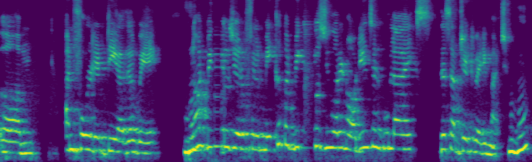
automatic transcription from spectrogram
um, unfolded the other way. Mm-hmm. Not because you're a filmmaker, but because you are an audience and who likes the subject very much. Mm-hmm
